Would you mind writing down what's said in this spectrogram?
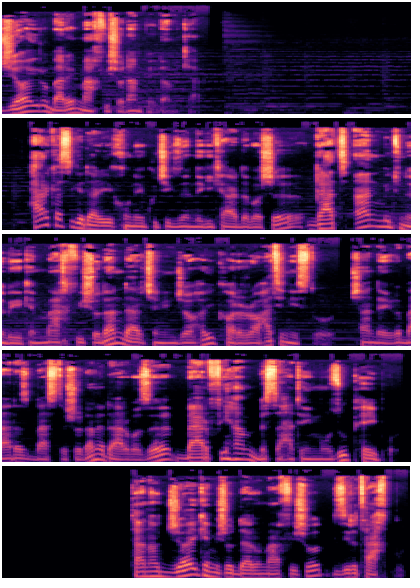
جایی رو برای مخفی شدن پیدا می‌کرد. هر کسی که در یک خونه کوچیک زندگی کرده باشه قطعا می‌تونه بگه که مخفی شدن در چنین جاهایی کار راحتی نیست و چند دقیقه بعد از بسته شدن دروازه برفی هم به صحت این موضوع پی برد تنها جایی که می‌شد در اون مخفی شد زیر تخت بود.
